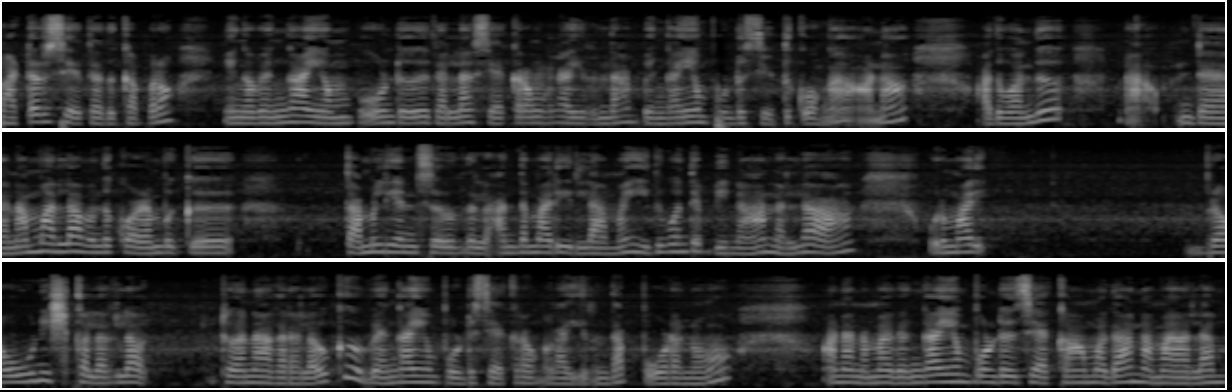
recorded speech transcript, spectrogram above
பட்டர் சேர்த்ததுக்கப்புறம் எங்கள் வெங்காயம் பூண்டு இதெல்லாம் சேர்க்குறவங்களாம் இருந்தால் வெங்காயம் பூண்டு சேர்த்துக்கோங்க. ஆனால் அது வந்து இந்த நம்மெல்லாம் வந்து குழம்புக்கு தமிழியன்ஸ் இதில் அந்த மாதிரி இல்லாமல் இது வந்து எப்படின்னா நல்லா ஒரு மாதிரி ப்ரௌனிஷ் கலரில் டேர்ன் ஆகிற அளவுக்கு வெங்காயம் பூண்டு சேர்க்குறவங்களா இருந்தால் போடணும். ஆனால் நம்ம வெங்காயம் பூண்டு சேர்க்காம தான் நம்ம எல்லாம்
